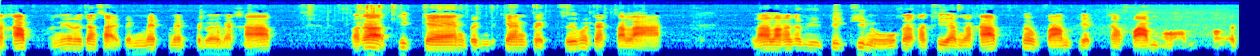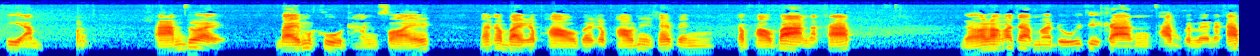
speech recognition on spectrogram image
นะครับ อันนี้เราจะใส่เป็นเม็ดเม็ดๆไปเลยนะครับ แล้วก็พริกแกงเป็นพริกแกงเผ็ดซื้อมาจากตลาด แล้วเราก็จะมีพริกขี้หนูกับกระเทียมนะครับ เพิ่มความเผ็ดกับความหอมของกระเทียม ตามด้วย ใบมะกรูดหั่นฝอย แล้วก็ใบกะเพราใบกะเพรานี่ใช้เป็นกะเพราบ้านนะครับ เดี๋ยวเราก็จะมาดูวิธีการทำกันเลยนะครับ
